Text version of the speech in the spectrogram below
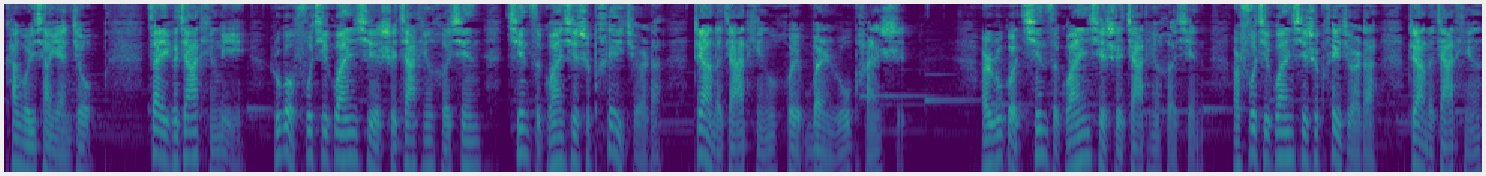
看过一项研究，在一个家庭里，如果夫妻关系是家庭核心，亲子关系是配角的，这样的家庭会稳如磐石；而如果亲子关系是家庭核心，而夫妻关系是配角的，这样的家庭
